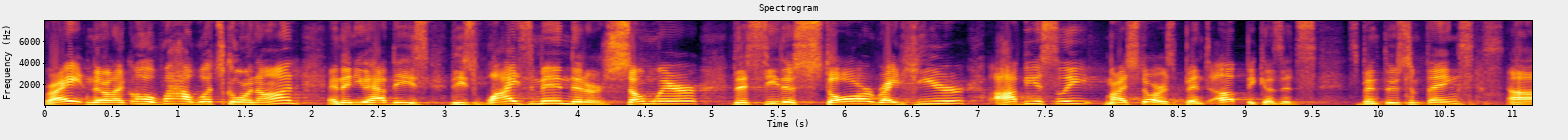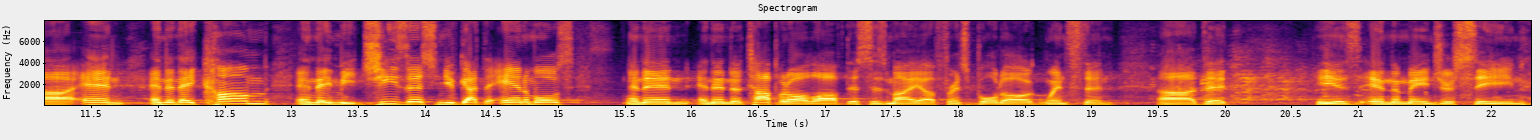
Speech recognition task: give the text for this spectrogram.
right? And they're like, oh, wow, what's going on? And then you have these, these wise men that are somewhere that see the star right here. Obviously, my star is bent up because it's, it's been through some things. Uh, and, and then they come and they meet Jesus, and you've got the animals. And then, and then to top it all off, this is my uh, French bulldog, Winston, uh, that he is in the manger scene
